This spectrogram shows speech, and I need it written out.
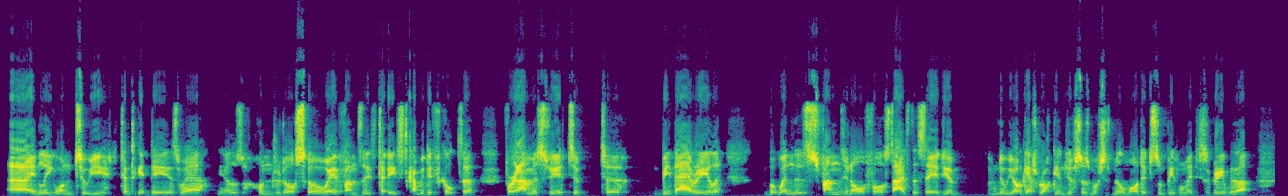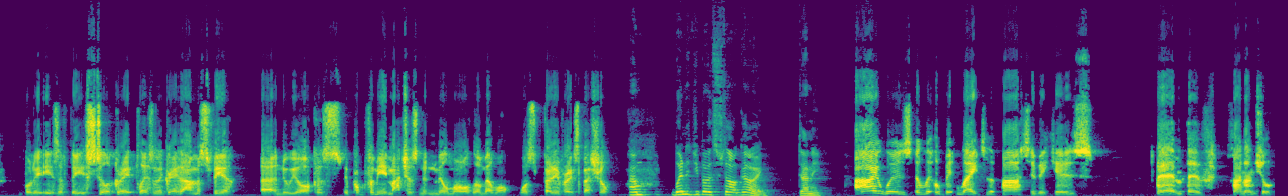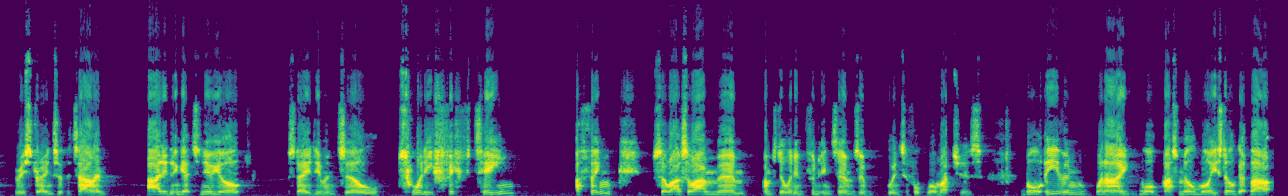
Uh, in League One and Two, you tend to get days where you know there's a hundred or so away fans. It's, it can be difficult to for an atmosphere to to be there really. But when there's fans in all four sides of the stadium, New York gets rocking just as much as Millmoor did. Some people may disagree with that, but it is a, it is still a great place and a great atmosphere uh, New Yorkers. As for me, it matches Millmoor, although Millmoor was very, very special. Um, when did you both start going, Danny? I was a little bit late to the party because um, of financial restraints at the time. I didn't get to New York Stadium until 2015, I think. So, so I'm um, I'm still an infant in terms of going to football matches. But even when I walk past Millmoor, you still get that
